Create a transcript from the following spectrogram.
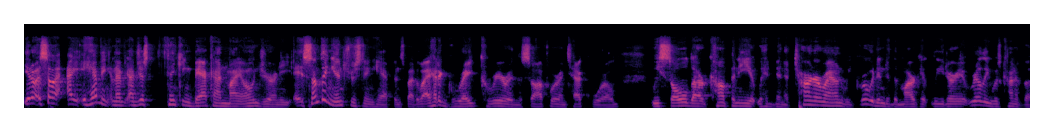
You know, so I having, and I'm, I'm just thinking back on my own journey. Eh, something interesting happens. By the way, I had a great career in the software and tech world. We sold our company. It had been a turnaround. We grew it into the market leader. It really was kind of a,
